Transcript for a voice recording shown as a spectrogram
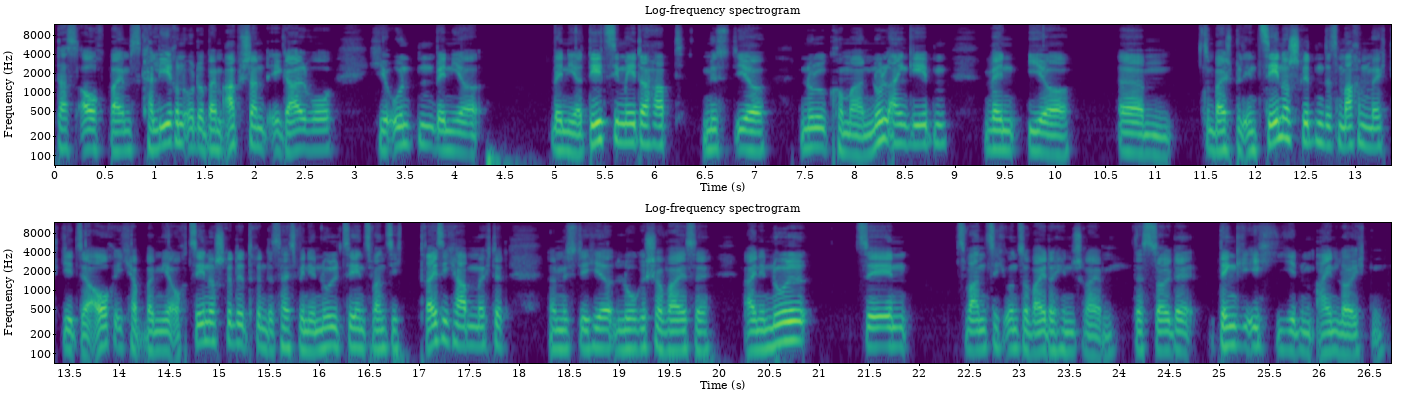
Das auch beim Skalieren oder beim Abstand, egal wo, hier unten, wenn ihr, wenn ihr Dezimeter habt, müsst ihr 0,0 eingeben. Wenn ihr ähm, zum Beispiel in 10er Schritten das machen möchtet, geht's ja auch. Ich habe bei mir auch 10er Schritte drin. Das heißt, wenn ihr 0, 10, 20, 30 haben möchtet, dann müsst ihr hier logischerweise eine 0, 10, 20 und so weiter hinschreiben. Das sollte, denke ich, jedem einleuchten.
